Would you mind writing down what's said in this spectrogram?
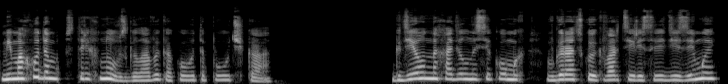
мимоходом стряхнув с головы какого-то паучка. Где он находил насекомых в городской квартире среди зимы,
